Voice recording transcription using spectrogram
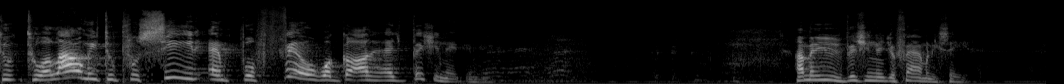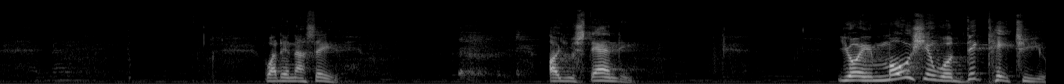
to, to allow me to proceed and fulfill what God has visioned in me. How many of you vision in your family saved? Why they're not saved? Are you standing? Your emotion will dictate to you.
